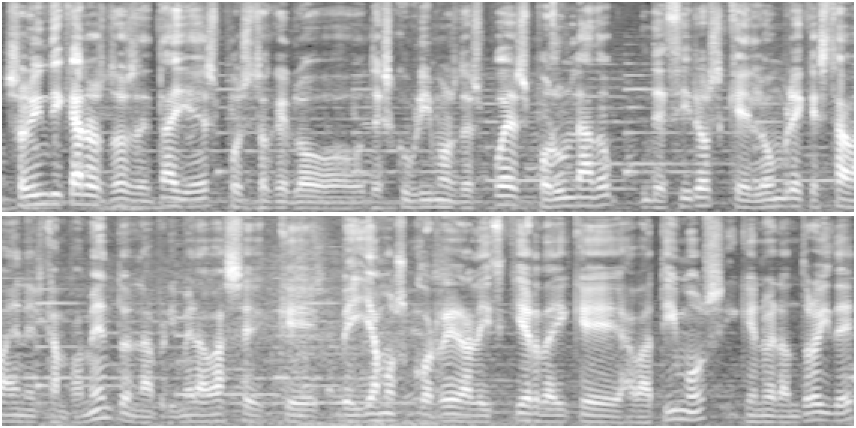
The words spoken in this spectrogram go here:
Solo indicaros dos detalles, puesto que lo descubrimos después. Por un lado, deciros que el hombre que estaba en el campamento, en la primera base que veíamos correr a la izquierda y que abatimos, y que no era androide,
